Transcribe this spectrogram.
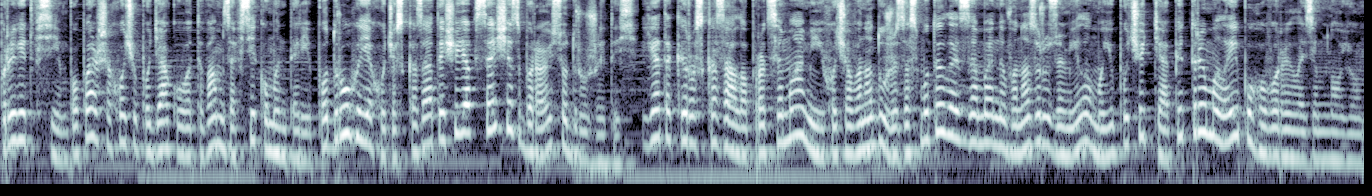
Привіт всім. По-перше, хочу подякувати вам за всі коментарі. По-друге, я хочу сказати, що я все ще збираюсь одружитись. Я таки розказала про це мамі, і хоча вона дуже засмутилась за мене, вона зрозуміла мої почуття, підтримала і поговорила зі мною.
